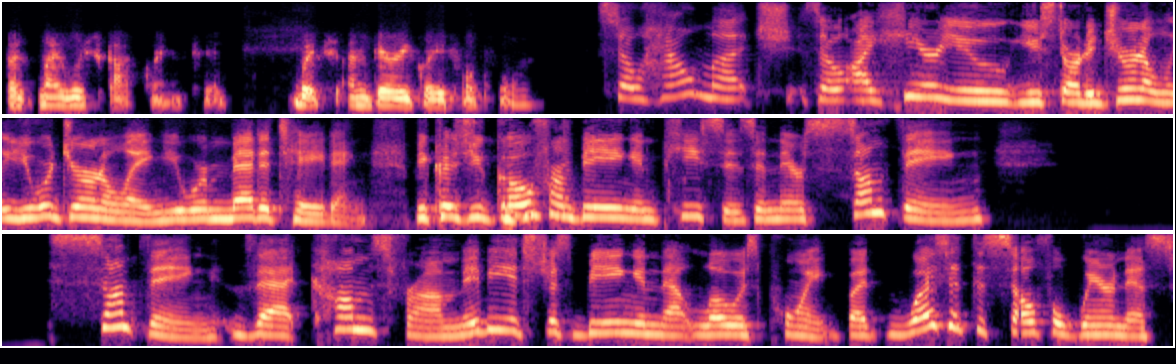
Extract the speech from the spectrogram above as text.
but my wish got granted, which I'm very grateful for. So how much so I hear you you started journaling you were journaling you were meditating because you go mm-hmm. from being in pieces and there's something something that comes from maybe it's just being in that lowest point but was it the self-awareness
